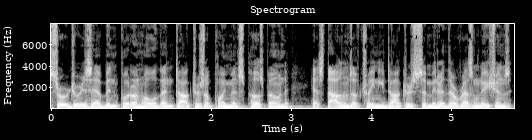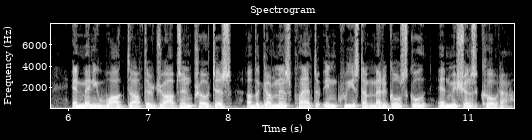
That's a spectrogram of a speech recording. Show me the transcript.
Surgeries have been put on hold and doctors' appointments postponed as thousands of trainee doctors submitted their resignations and many walked off their jobs in protest of the government's plan to increase the medical school admissions quota.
